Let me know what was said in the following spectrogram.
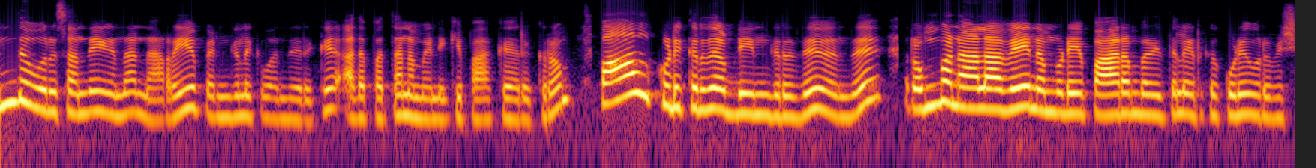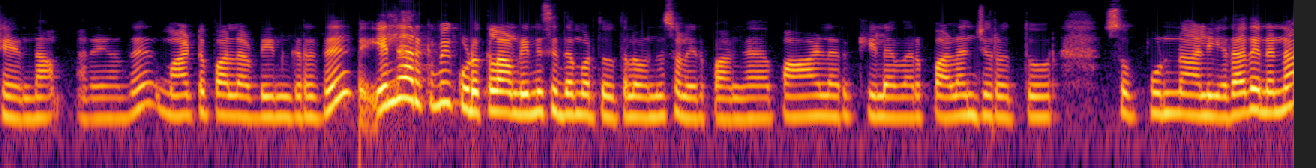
இந்த ஒரு சந்தேகம் தான் நிறைய பெண்களுக்கு வந்து இருக்குது அதை பற்றி நம்ம இன்னைக்கு பார்க்க இருக்கிறோம். பால் குடிக்கிறது அப்படிங்கிறது வந்து ரொம்ப நாளாகவே நம்முடைய பாரம்பரியத்தில் இருக்கக்கூடிய ஒரு விஷயம்தான். அதாவது மாட்டுப்பால் அப்படிங்கிறது எல்லாருக்குமே கொடுக்கலாம் அப்படின்னு சித்த மருத்துவத்தில் வந்து சொல்லியிருப்பாங்க. பாலர் கிழவர் பழஞ்சுரத்தூர் ஸோ புண்ணாளி அதாவது என்னென்னா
